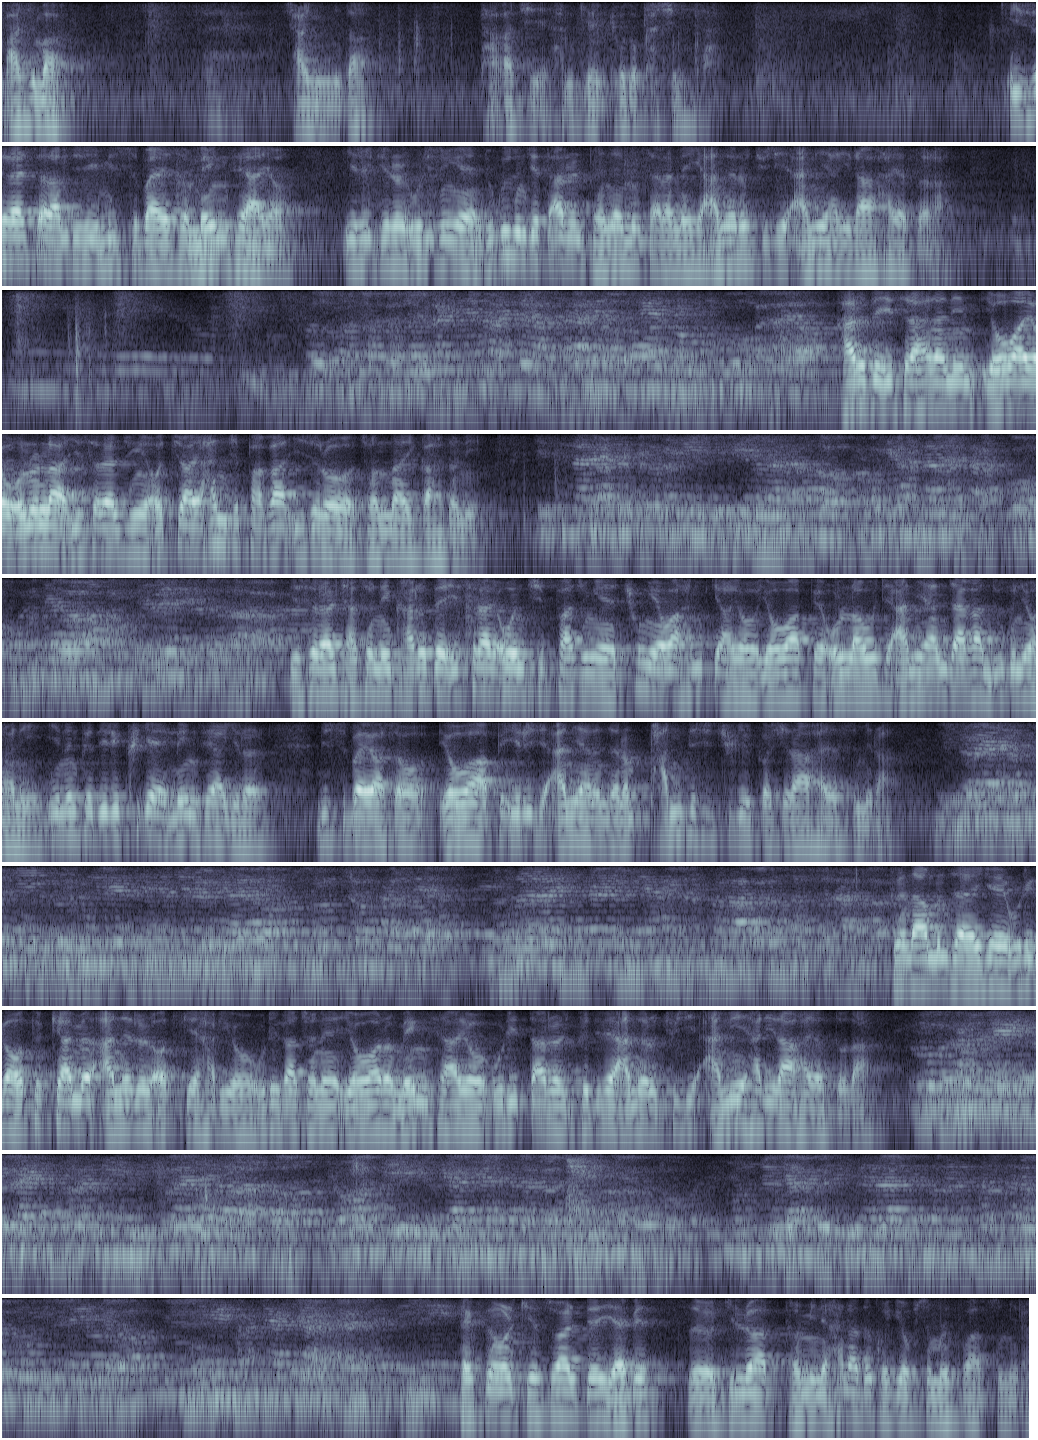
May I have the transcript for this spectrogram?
마지막 장입니다. 다 같이 함께 교독하십니다. 이스라엘 사람들이 미스바에서 맹세하여 이르기를 우리 중에 누구든지 딸을 베냐민 사람에게 아내로 주지 아니하리라 하였더라. 가르데 이스라엘 하나님 여호와여 오늘날 이스라엘 중에 어찌하여 한 지파가 이스로 졌나이까 하더니 이스라엘 자손이 가르데 이스라엘 온 지파 중에 총회와 함께하여 여호와 앞에 올라오지 아니한 자가 누구냐 하니 이는 그들이 크게 맹세하기를 미스바에 와서 여호와 앞에 이르지 아니하는 자는 반드시 죽일 것이라 하였습니다. 그 남은 자에게 우리가 어떻게 하면 아내를 얻게 하리요 우리가 전에 여호와로 맹세하여 우리 딸을 그들의 아내로 주지 아니하리라 하였도다. 백성을 계수할 때 야베스 길르앗 더민이 하나도 거기 없음을 보았습니다.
